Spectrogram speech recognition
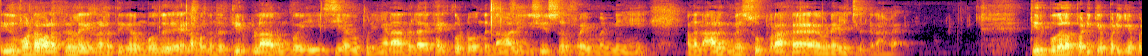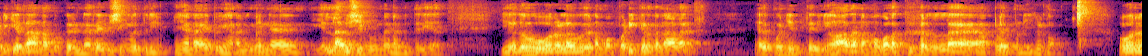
இது போன்ற வழக்குகளை நடத்துகிற போது நமக்கு இந்த தீர்ப்புலாம் ரொம்ப ஈஸியாக புரியும். ஏன்னா அதில் ஹைகோர்ட் வந்து நாலு இஷ்யூஸை ஃப்ரேம் பண்ணி அந்த நாளுக்குமே சூப்பராக விடையளிச்சிருக்கிறாங்க. தீர்ப்புகளை படிக்க படிக்க படிக்க தான் நமக்கு நிறைய விஷயங்கள் தெரியும். ஏன்னா இப்போ எனக்குமே நெ- எல்லா விஷயங்களுமே எனக்கு தெரியாது. ஏதோ ஓரளவு நம்ம படிக்கிறதுனால கொஞ்சம் தெரியும். அதை நம்ம வழக்குகளில் அப்ளை பண்ணிக்கிட்டோம் ஒரு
